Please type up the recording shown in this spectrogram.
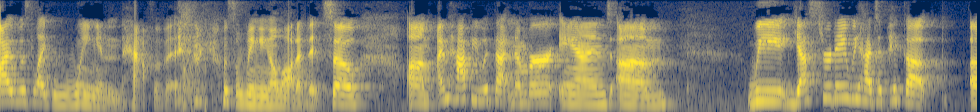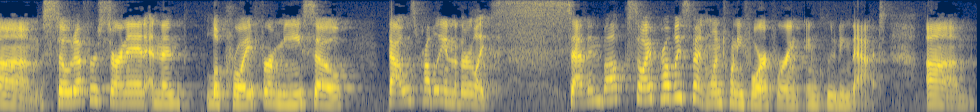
I was like winging half of it. I was winging a lot of it. So um, I'm happy with that number. And um, we, yesterday we had to pick up um, soda for Sternin and then LaCroix for me. So that was probably another like seven bucks. So I probably spent 124 if we're in including that. Um,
